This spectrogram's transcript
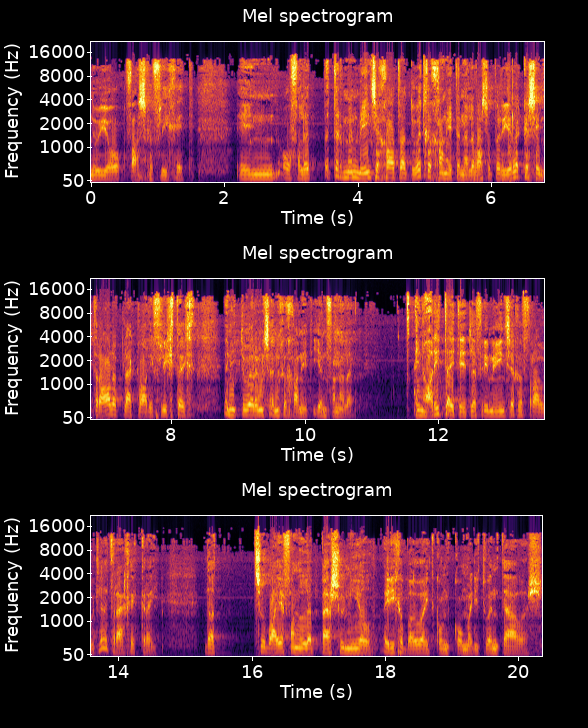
New York vasgevlieg het en of hulle bitter min mense gehad wat dood gegaan het en hulle was op 'n redelike sentrale plek waar die vliegtyg in die torings ingegaan het een van hulle. En na die tyd het hulle vir die mense gevra hoe hulle dit reg gekry dat so baie van hulle personeel uit die gebou uit kon kom uit die twin towers.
